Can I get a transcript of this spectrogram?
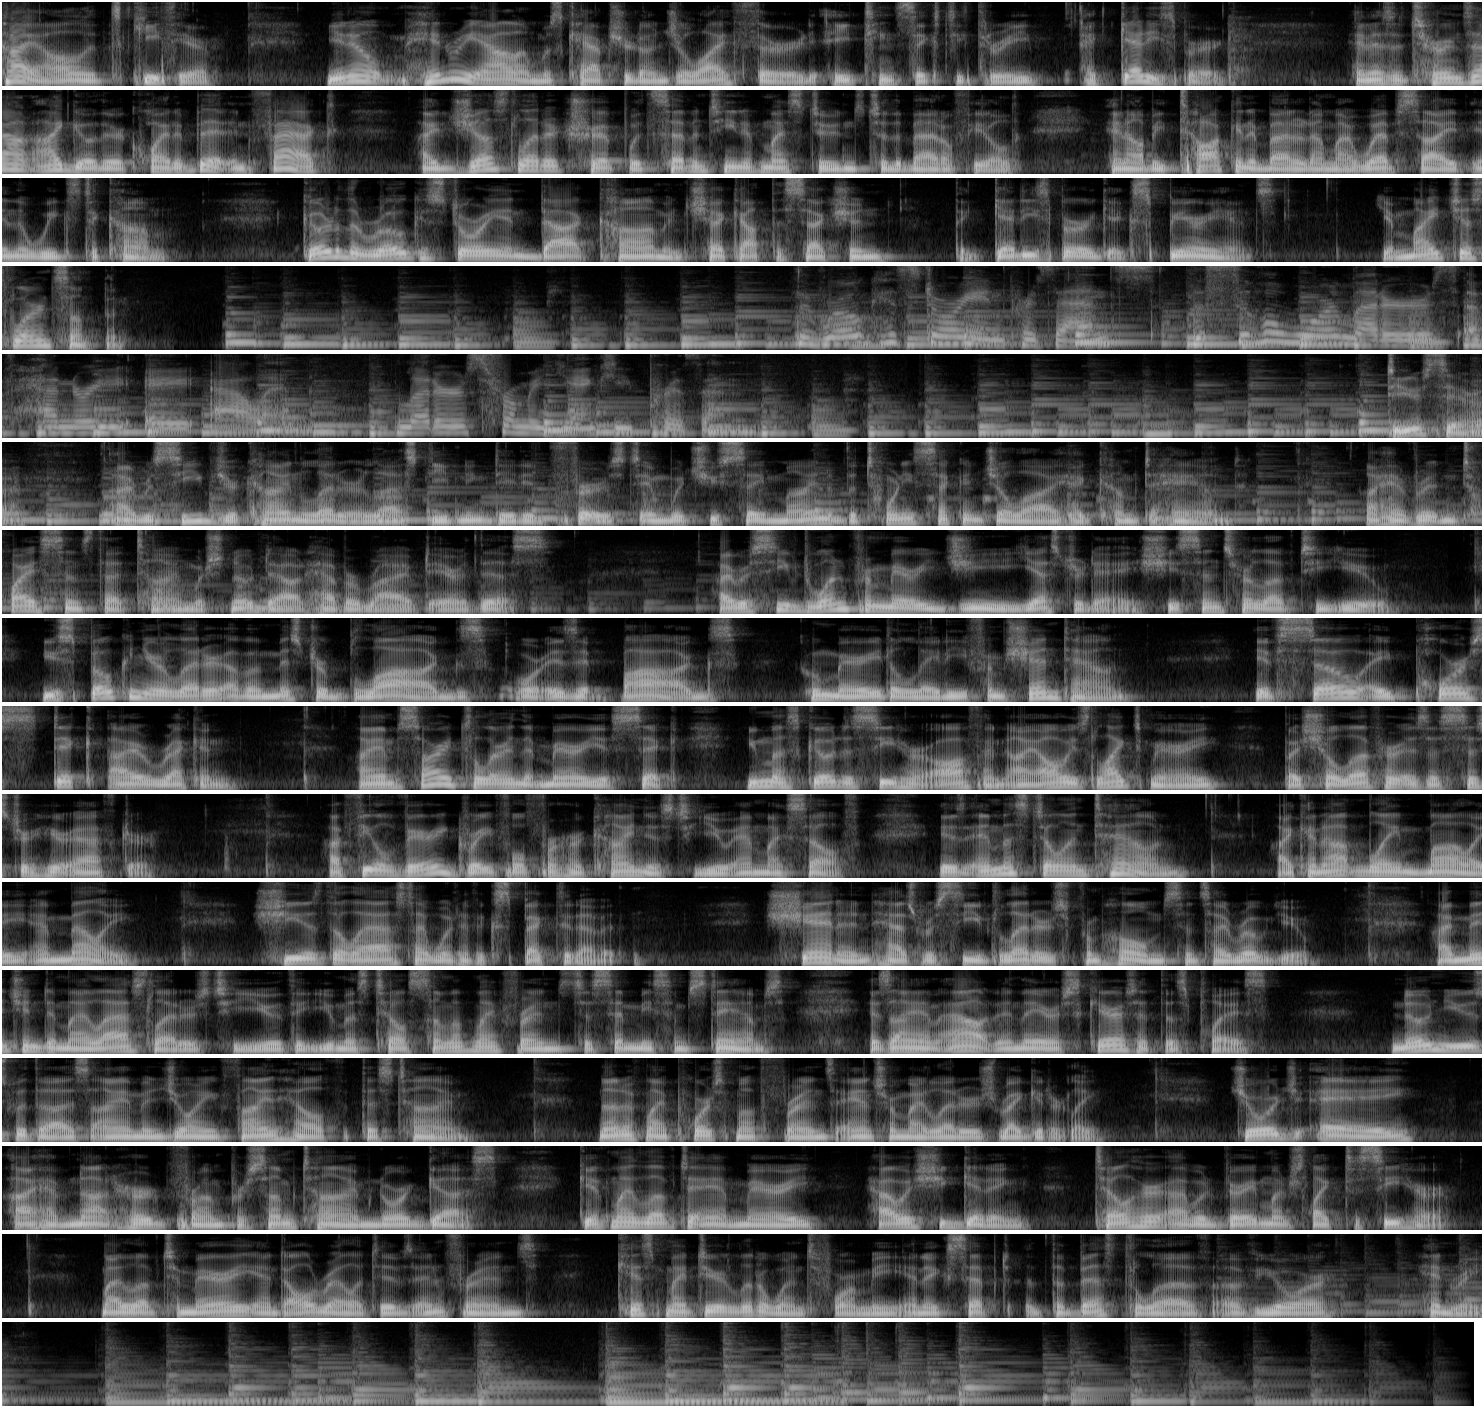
Hi, all. It's Keith here. You know, Henry Allen was captured on July 3rd, 1863, at Gettysburg. And as it turns out, I go there quite a bit. In fact, I just led a trip with 17 of my students to the battlefield, and I'll be talking about it on my website in the weeks to come. Go to theroguehistorian.com and check out the section, The Gettysburg Experience. You might just learn something. Rogue Historian presents The Civil War Letters of Henry A. Allen Letters from a Yankee Prison. Dear Sarah, I received your kind letter last evening dated first, in which you say mine of the 22nd July had come to hand. I have written twice since that time, which no doubt have arrived ere this. I received one from Mary G. yesterday. She sends her love to you. You spoke in your letter of a Mr. Bloggs, or is it Boggs, who married a lady from Shentown. If so, a poor stick, I reckon. I am sorry to learn that Mary is sick. You must go to see her often. I always liked Mary, but shall love her as a sister hereafter. I feel very grateful for her kindness to you and myself. Is Emma still in town? I cannot blame Molly and Melly. She is the last I would have expected of it. Shannon has received letters from home since I wrote you. I mentioned in my last letters to you that you must tell some of my friends to send me some stamps, as I am out and they are scarce at this place. No news with us. I am enjoying fine health at this time. None of my Portsmouth friends answer my letters regularly. George A. I have not heard from for some time, nor Gus. Give my love to Aunt Mary. How is she getting? Tell her I would very much like to see her. My love to Mary and all relatives and friends. Kiss my dear little ones for me and accept the best love of your Henry.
